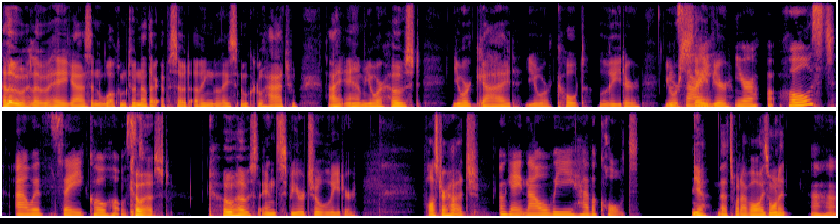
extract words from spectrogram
Hello, hello, hey guys, and welcome to another episode of Inglês no Rádio. I am your host, your guide, your cult leader, your sorry, savior, Your uh, host, I would say co-host. co-host, co-host, and spiritual leader, Foster Hodge. Okay, now we have a cult. Yeah, that's what I've always wanted. Uh huh.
